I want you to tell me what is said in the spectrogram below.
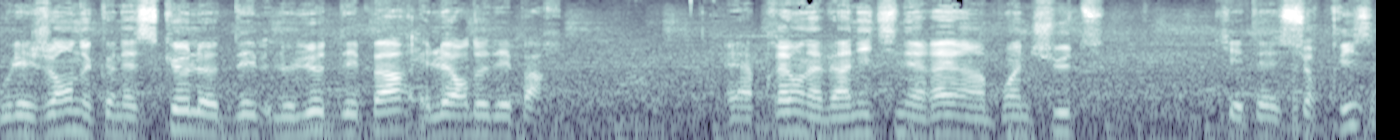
où les gens ne connaissent que le, le lieu de départ et l'heure de départ. Et après, on avait un itinéraire et un point de chute qui était surprise.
